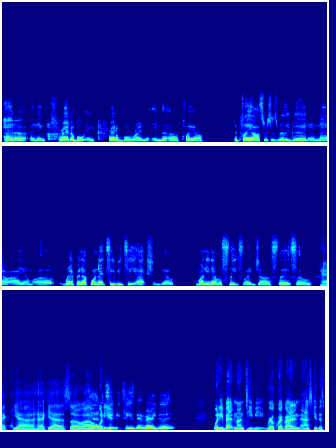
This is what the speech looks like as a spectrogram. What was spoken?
had a an incredible, incredible run in the uh, playoff the playoffs, which is really good. And now I am uh, ramping up on that TBT action, yo. Money never sleeps, like John says. So heck yeah, heck yeah. So uh, yeah, what do you? TBT's been very good. What are you betting on TBT? Real quick, I didn't ask you this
